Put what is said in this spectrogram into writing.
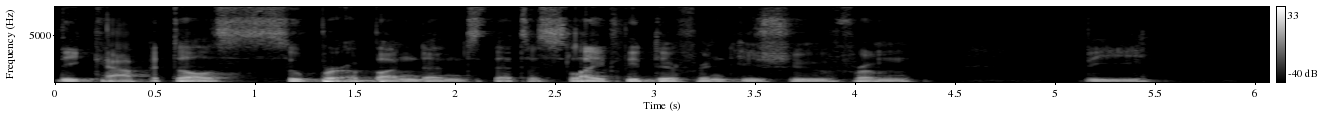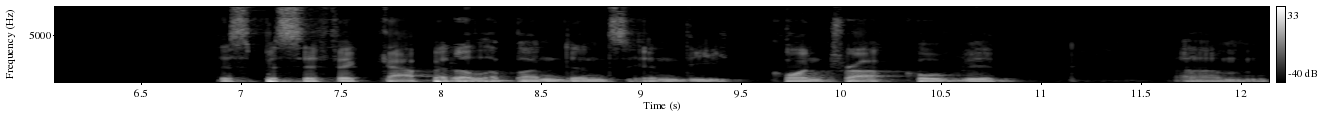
the capital superabundance, that's a slightly different issue from the the specific capital abundance in the contra COVID um,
